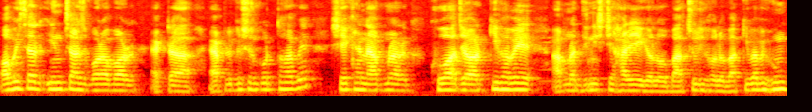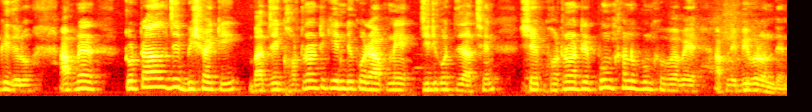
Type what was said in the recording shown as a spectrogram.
অফিসার ইনচার্জ বরাবর একটা অ্যাপ্লিকেশন করতে হবে। সেখানে আপনার খোয়া যাওয়ার কীভাবে আপনার জিনিসটি হারিয়ে গেল বা চুরি হলো বা কীভাবে হুমকি দিল, আপনার টোটাল যে বিষয়টি বা যে ঘটনাটি কেন্দ্র করে আপনি জিডি করতে যাচ্ছেন সেই ঘটনাটির পুঙ্খানুপুঙ্খভাবে আপনি বিবরণ দেন।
